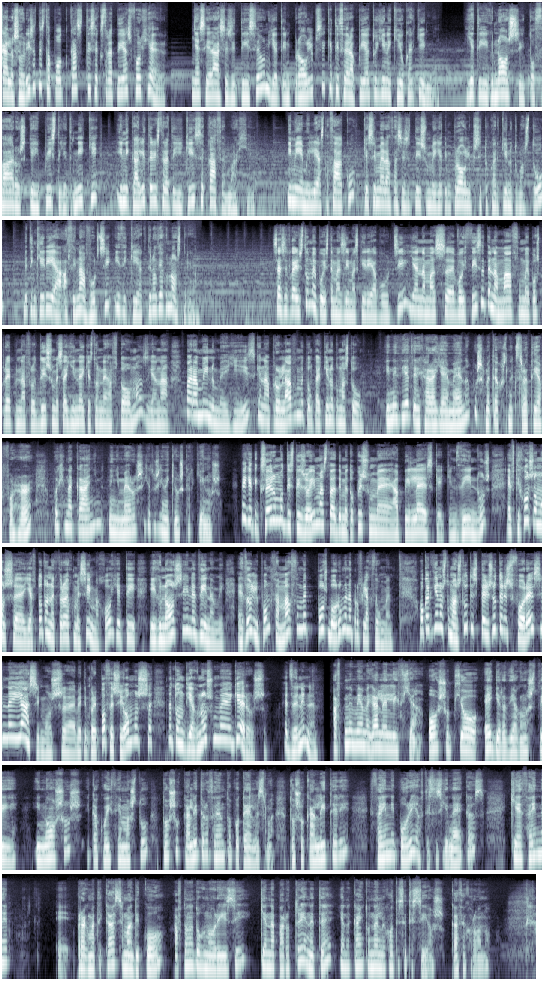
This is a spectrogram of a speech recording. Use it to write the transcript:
Καλωσορίσατε στα podcast της εκστρατείας For Hair, μια σειρά συζητήσεων για την πρόληψη και τη θεραπεία του γυναικείου καρκίνου. Γιατί η γνώση, το θάρρος και η πίστη για την νίκη είναι η καλύτερη στρατηγική σε κάθε μάχη. Είμαι η Εμιλία Σταθάκου και σήμερα θα συζητήσουμε για την πρόληψη του καρκίνου του μαστού με την κυρία Αθηνά Βούρτσι, ειδική ακτινοδιαγνώστρια. Σας ευχαριστούμε που είστε μαζί μας κυρία Βούρτσι για να μας ε, βοηθήσετε να μάθουμε πώς πρέπει να φροντίσουμε σαν γυναίκες τον εαυτό μας για να παραμείνουμε υγιείς και να προλάβουμε τον καρκίνο του μαστού. Είναι ιδιαίτερη χαρά για εμένα που συμμετέχω στην εκστρατεία For Her που έχει να κάνει με την ενημέρωση για τους γυναικείους καρκίνους. Ναι, γιατί ξέρουμε ότι στη ζωή μας θα αντιμετωπίσουμε απειλές και κινδύνους. Ευτυχώς όμως ε, γι' αυτό τον εχθρό έχουμε σύμμαχο, γιατί η γνώση είναι δύναμη. Εδώ λοιπόν θα μάθουμε πώς μπορούμε να προφυλαχθούμε. Ο καρκίνος του μαστού τις περισσότερες φορές είναι ιάσιμος, ε, με την προϋπόθεση όμως να τον διαγνώσουμε εγκαίρως. Έτσι δεν είναι; Αυτή είναι μια μεγάλη αλήθεια. Όσο πιο έγκαιρα διαγνωστεί η νόσος, η κακοήθεια μας του, τόσο καλύτερο θα είναι το αποτέλεσμα. Τόσο καλύτερη θα είναι η πορεία αυτής της γυναίκας και θα είναι ε, πραγματικά σημαντικό αυτό να το γνωρίζει και να παροτρύνεται για να κάνει τον έλεγχό της ετησίως κάθε χρόνο.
